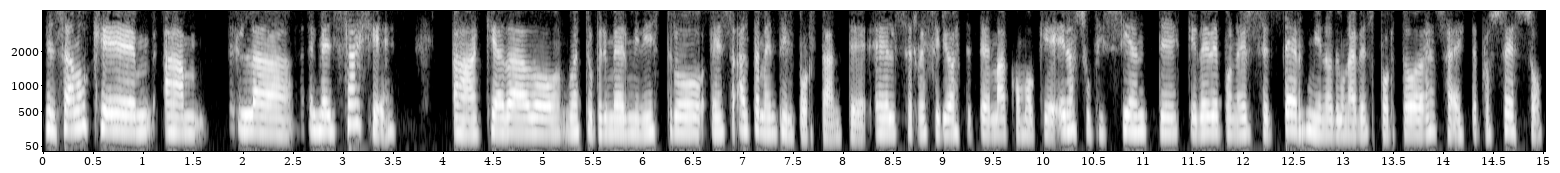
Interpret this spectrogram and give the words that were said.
Pensamos que el mensaje que ha dado nuestro primer ministro es altamente importante. Él se refirió a este tema como que era suficiente, que debe ponerse término de una vez por todas a este proceso.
